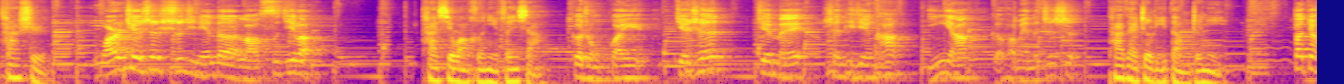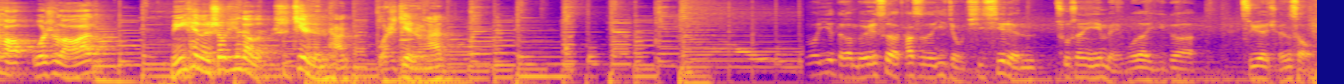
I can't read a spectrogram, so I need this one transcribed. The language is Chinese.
他是玩健身十几年的老司机了，他希望和你分享各种关于健身、健美、身体健康、营养各方面的知识。他在这里等着你。大家好，我是老安，您现在收听到的是健人谈，我是健人安。弗洛伊德·梅威瑟，他是一九七七年出生于美国的一个职业拳手，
